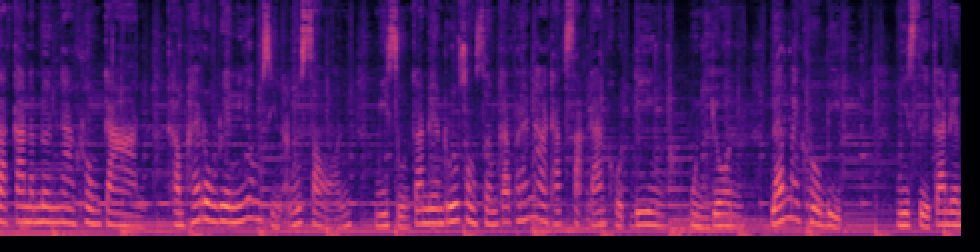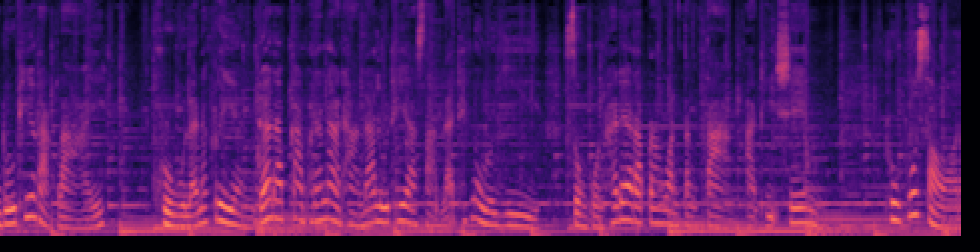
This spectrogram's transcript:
จากการดำเนินงานโครงการทำให้โรงเรียนนิยมศิลป์อนุสรณ์มีศูนย์การเรียนรู้ส่งเสริมการพัฒนาทักษะด้านโคดดิ้งหุ่นยนต์ และไมโครบิดมีสื่อการเรียนรู้ที่หลากหลาย ครูและนักเรียนได้รับการพัฒนาทางด้านวิทยาศาสตร์และเทคโนโลยี ส่งผลให้ได้รับรางวัลต่างๆ อาทิเช่น ครูผู้สอน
